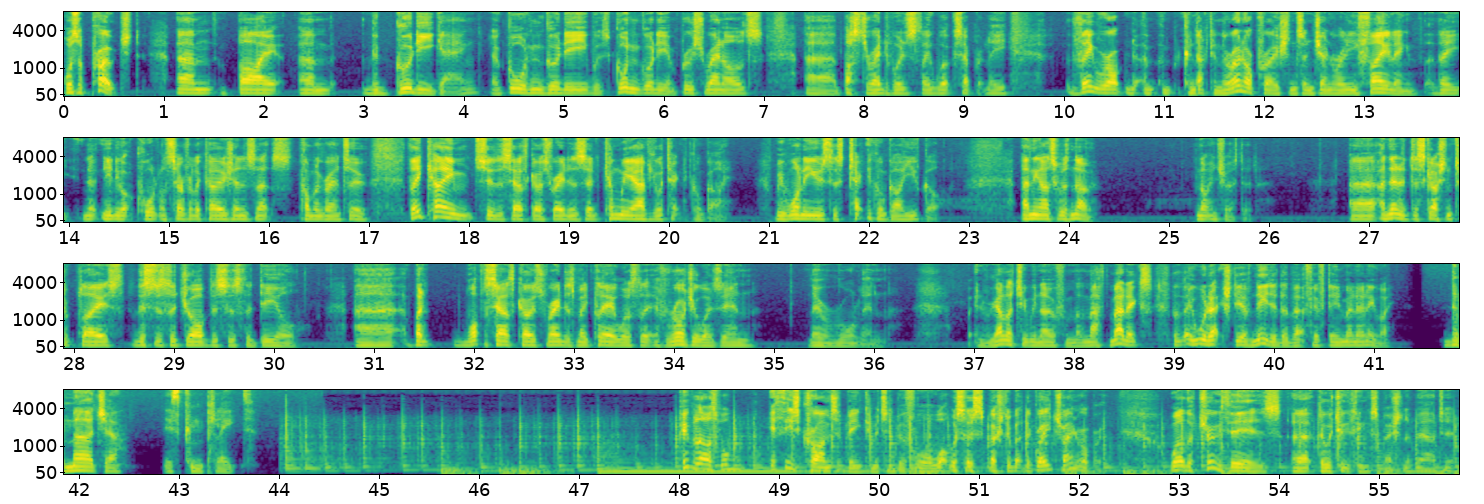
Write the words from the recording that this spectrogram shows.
was approached um, by um, the Goody gang. Now, Gordon Goody was Gordon Goody and Bruce Reynolds, uh, Buster Edwards. They worked separately they were um, um, conducting their own operations and generally failing. They nearly got caught on several occasions. That's common ground too. They came to the South Coast Raiders and said, "Can we have your technical guy? We want to use this technical guy you've got." And the answer was no, not interested. Uh, and then a discussion took place. This is the job. This is the deal. Uh, but what the South Coast Raiders made clear was that if Roger was in, they were all in. But in reality, we know from the mathematics that they would actually have needed about 15 men anyway. The merger is complete. People ask, well, if these crimes had been committed before, what was so special about the Great Train Robbery? Well, the truth is, uh, there were two things special about it.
